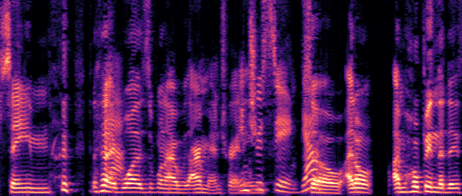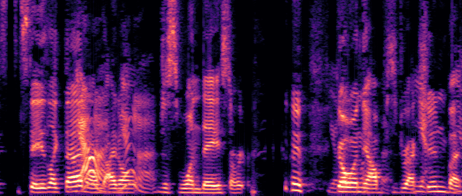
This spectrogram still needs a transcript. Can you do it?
same that Yeah. I was when I was Ironman training. Interesting. Yeah. So I don't. I'm hoping that it stays like that. Yeah, I don't yeah. just one day start go in the opposite direction, but.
